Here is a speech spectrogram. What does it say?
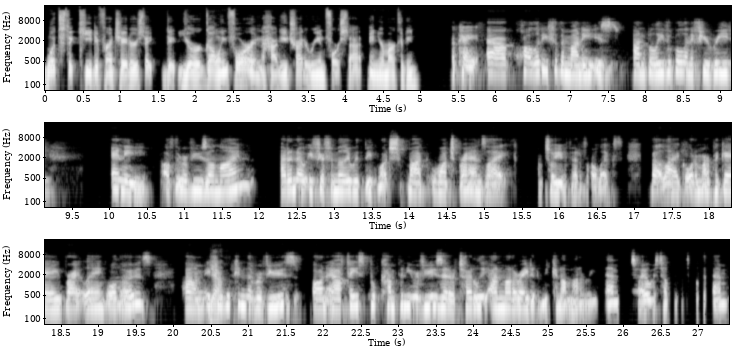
what's the key differentiators that, that you're going for and how do you try to reinforce that in your marketing? Okay, our quality for the money is unbelievable. And if you read any of the reviews online, I don't know if you're familiar with big watch watch brands like I'm sure you've heard of Rolex, but like Audemars Piguet, Breitling, all those. Um, if yeah. you look in the reviews on our Facebook company reviews that are totally unmoderated, we cannot moderate them. So I always tell people to look at them.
